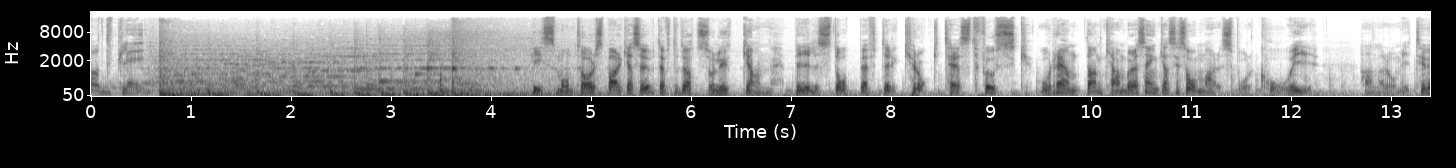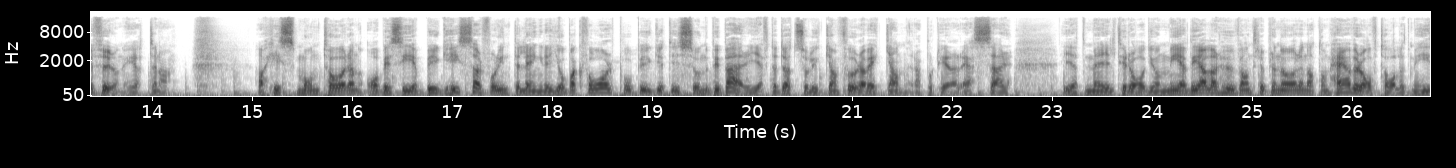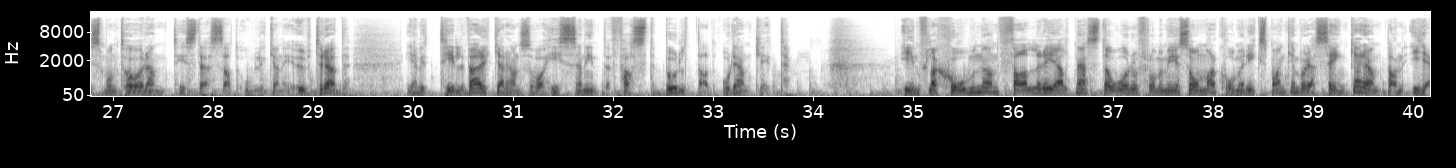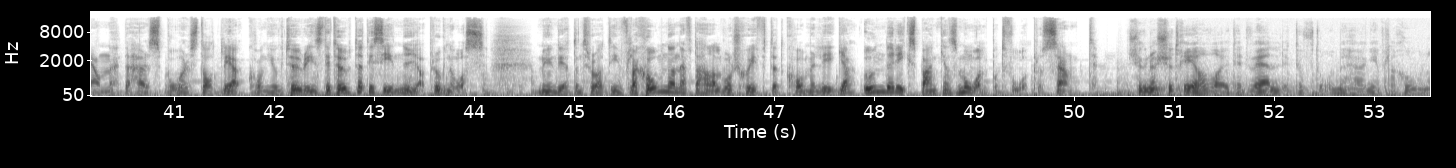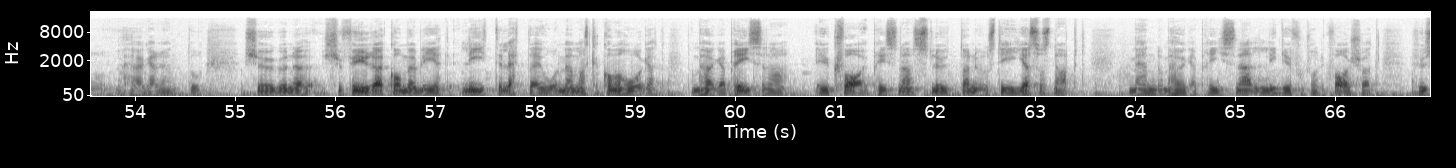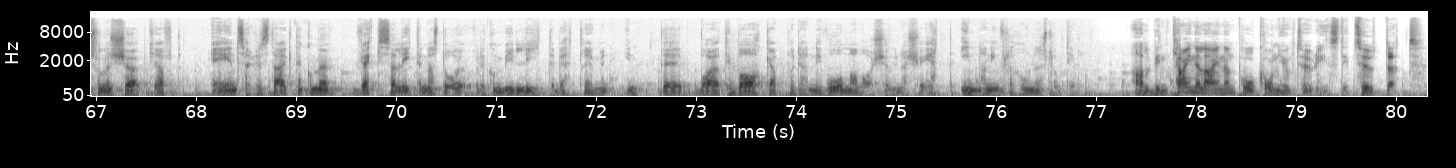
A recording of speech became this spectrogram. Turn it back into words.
Podplay. Hissmontör sparkas ut efter dödsolyckan, bilstopp efter krocktestfusk och räntan kan börja sänkas i sommar, spår KI. Handlar om i TV4-nyheterna. Ja, hissmontören ABC Bygghissar får inte längre jobba kvar på bygget i Sundbyberg efter dödsolyckan förra veckan, rapporterar SR. I ett mejl till radion meddelar huvudentreprenören att de häver avtalet med hissmontören tills dess att olyckan är utredd. Enligt tillverkaren så var hissen inte fastbultad ordentligt. Inflationen faller rejält nästa år och från och med i sommar kommer Riksbanken börja sänka räntan igen. Det här spår statliga Konjunkturinstitutet i sin nya prognos. Myndigheten tror att inflationen efter halvårsskiftet kommer ligga under Riksbankens mål på 2% 2023 har varit ett väldigt tufft år med hög inflation och höga räntor. 2024 kommer bli ett lite lättare år men man ska komma ihåg att de höga priserna är ju kvar. Priserna slutar nu att stiga så snabbt men de höga priserna ligger fortfarande kvar så att hushållens köpkraft är inte särskilt stark. Den kommer växa lite nästa år och det kommer bli lite bättre men inte vara tillbaka på den nivå man var 2021 innan inflationen slog till. Albin Kainelainen på Konjunkturinstitutet.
